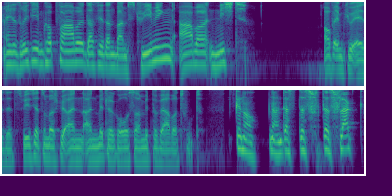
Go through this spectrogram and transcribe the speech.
wenn ich das richtig im Kopf habe, dass ihr dann beim Streaming aber nicht auf MQA sitzt, wie es ja zum Beispiel ein, ein mittelgroßer Mitbewerber tut. Genau, nein, das, das, das FLAG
